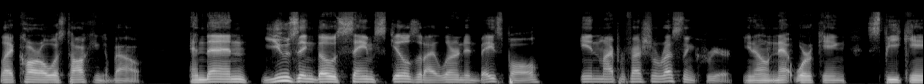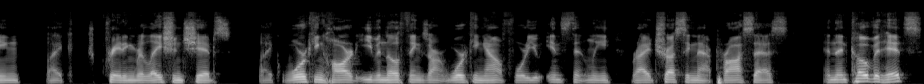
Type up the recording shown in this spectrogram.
like Carl was talking about. And then using those same skills that I learned in baseball in my professional wrestling career, you know, networking, speaking, like creating relationships, like working hard, even though things aren't working out for you instantly, right? Trusting that process. And then COVID hits,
